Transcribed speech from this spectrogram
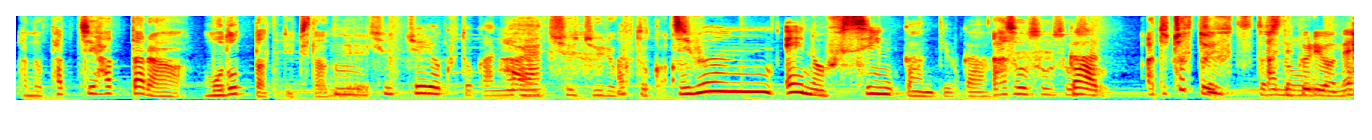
あのパッチ貼ったら戻ったって言ってたんで、うん、集中力とかね、はい、集中あ力とか。と自分への不信感っていうかあそうそうそうがそう。あとちょっとふつとしてくるよね。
